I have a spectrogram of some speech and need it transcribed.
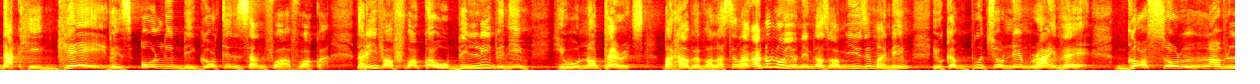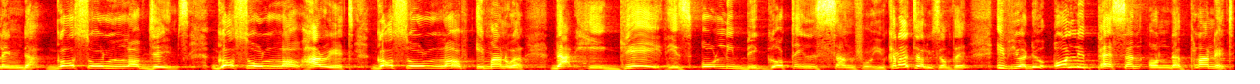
that he gave his only begotten son for Afuakwa. That if Afuakwa will believe in him, he will not perish but have everlasting life. I don't know your name, that's why I'm using my name. You can put your name right there. God so loved Linda. God so loved James. God so loved Harriet. God so loved Emmanuel that he gave his only begotten son for you. Can I tell you something? If you are the only person on the planet,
